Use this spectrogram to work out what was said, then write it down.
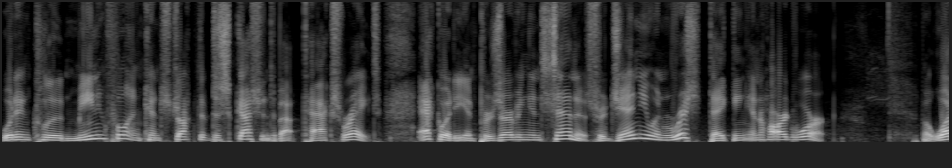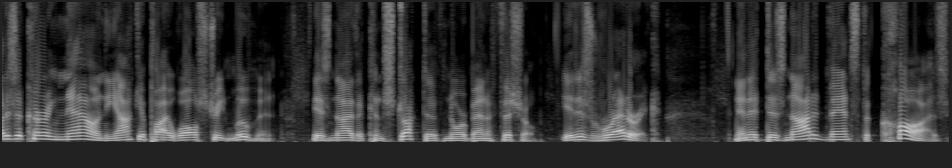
would include meaningful and constructive discussions about tax rates, equity, and preserving incentives for genuine risk taking and hard work. But what is occurring now in the Occupy Wall Street movement is neither constructive nor beneficial. It is rhetoric, and it does not advance the cause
